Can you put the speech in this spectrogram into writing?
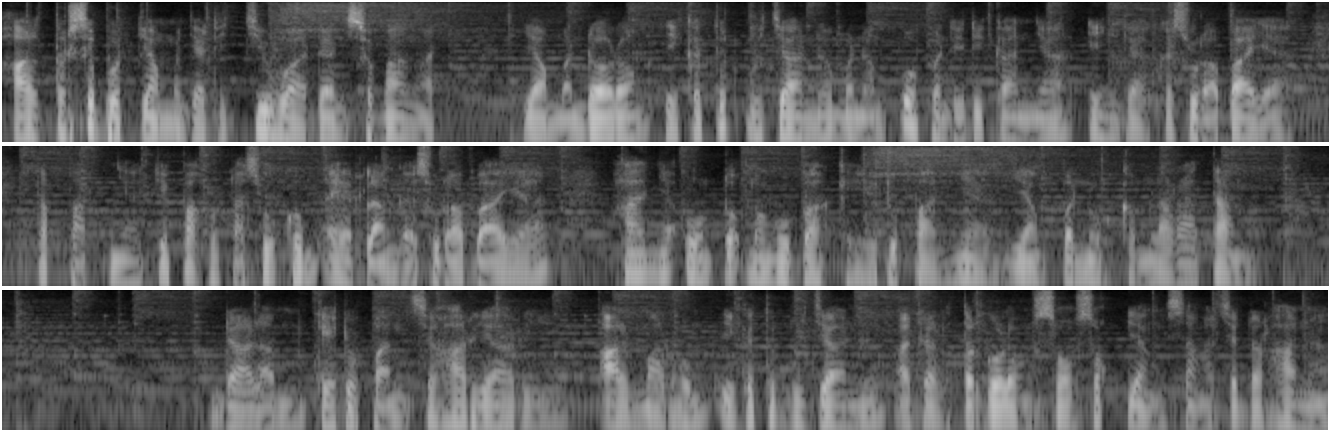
Hal tersebut yang menjadi jiwa dan semangat yang mendorong Iketut Wijana menempuh pendidikannya hingga ke Surabaya, tepatnya di Fakultas Hukum Airlangga Surabaya, hanya untuk mengubah kehidupannya yang penuh kemelaratan. Dalam kehidupan sehari-hari, almarhum Iketut Wijana adalah tergolong sosok yang sangat sederhana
